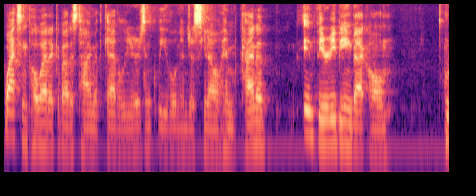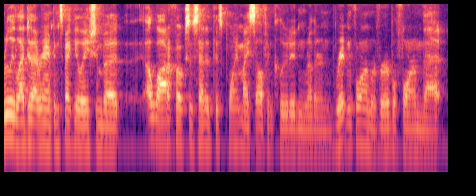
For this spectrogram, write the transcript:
waxing poetic about his time at the Cavaliers in Cleveland and just you know him kind of in theory, being back home really led to that rampant speculation, but a lot of folks have said at this point, myself included, and whether in written form or verbal form, that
